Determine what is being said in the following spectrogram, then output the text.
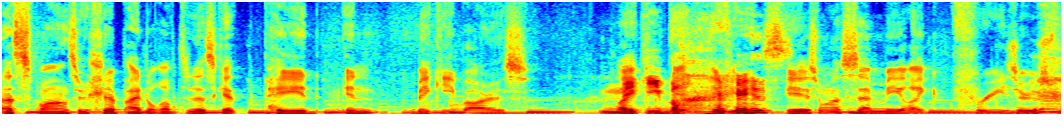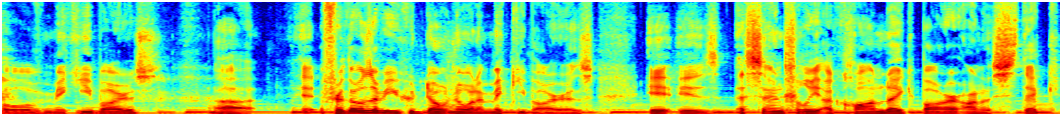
a sponsorship, I'd love to just get paid in Mickey bars. Mickey if- bars. If, you, if you just want to send me like freezers full of Mickey bars, uh, it, for those of you who don't know what a Mickey bar is, it is essentially a Klondike bar on a stick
